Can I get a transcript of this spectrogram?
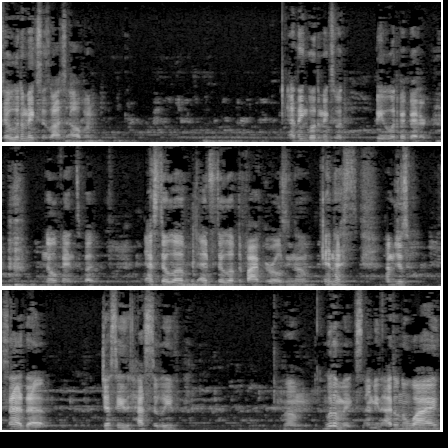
to Little Mix's last album, I think Golden Mix would be a little bit better. no offense, but I still love I still love the five girls, you know, and that's I'm just sad that Jesy has to leave. Um, Little Mix. I mean, I don't know why.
